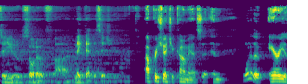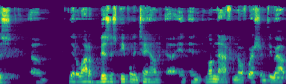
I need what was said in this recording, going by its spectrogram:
to you sort of uh, make that decision. I appreciate your comments, and one of the areas um, that a lot of business people in town uh, and, and, alumni from Northwestern throughout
